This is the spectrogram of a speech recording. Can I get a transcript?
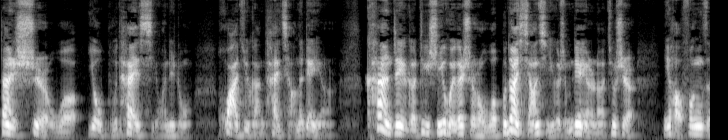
但是我又不太喜欢这种话剧感太强的电影。看这个第十一回的时候，我不断想起一个什么电影呢？就是《你好，疯子》。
